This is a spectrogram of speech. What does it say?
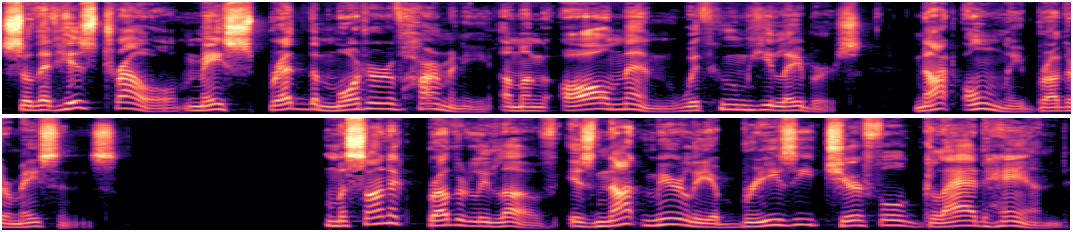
so that his trowel may spread the mortar of harmony among all men with whom he labors, not only brother Masons. Masonic brotherly love is not merely a breezy, cheerful, glad hand,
